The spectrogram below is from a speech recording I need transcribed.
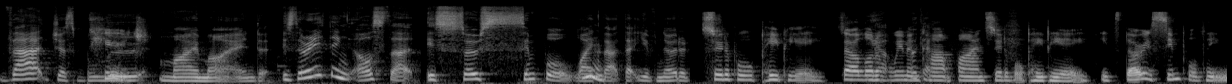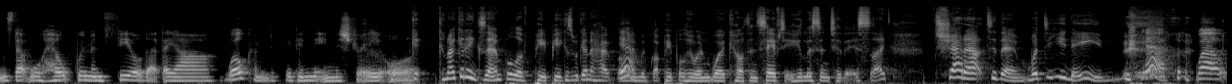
That just blew Huge. my mind. Is there anything else that is so simple like hmm. that that you've noted? Suitable PPE. So a lot Yeah, of women okay. can't find suitable PPE. It's those simple things that will help women feel that they are welcomed within the industry or Ca- Can I get an example of PPE? Because we're going to have, I Yeah. mean, we've got people who are in work health and safety who listen to this. Like, shout out to them. What do you need? yeah. Well,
